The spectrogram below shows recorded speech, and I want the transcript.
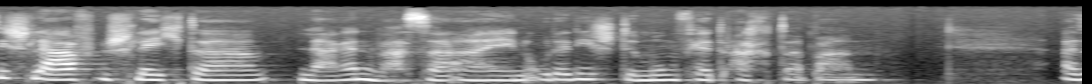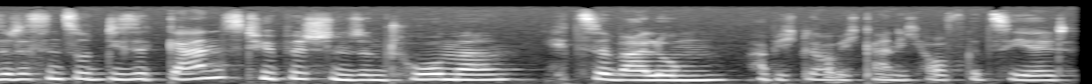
Sie schlafen schlechter, lagern Wasser ein oder die Stimmung fährt Achterbahn. Also das sind so diese ganz typischen Symptome. Hitzewallungen habe ich, glaube ich, gar nicht aufgezählt,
